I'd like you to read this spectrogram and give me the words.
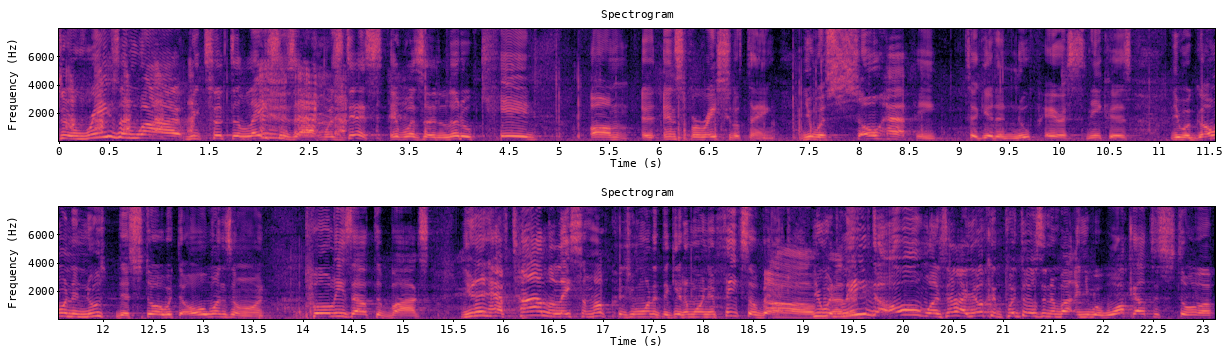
the reason why we took the laces out was this. It was a little kid, um, inspirational thing. You were so happy to get a new pair of sneakers You would go in the new the store with the old ones on, pull these out the box. You didn't have time to lace them up because you wanted to get them on your feet so bad. Oh, you would brother. leave the old ones on. Y'all could put those in the box, and you would walk out the store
